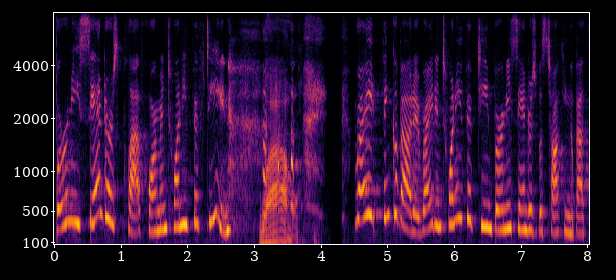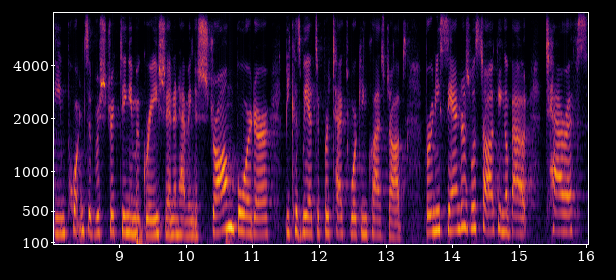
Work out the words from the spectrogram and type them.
Bernie Sanders' platform in 2015. Wow. Right? Think about it, right? In 2015, Bernie Sanders was talking about the importance of restricting immigration and having a strong border because we had to protect working class jobs. Bernie Sanders was talking about tariffs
